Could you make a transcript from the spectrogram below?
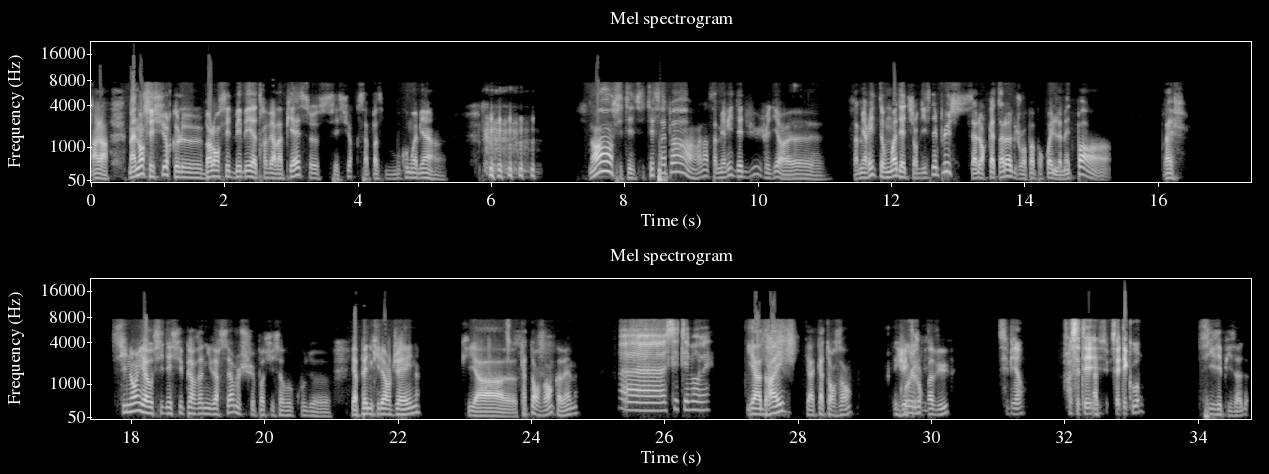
Voilà. Maintenant, c'est sûr que le balancer de bébé à travers la pièce, euh, c'est sûr que ça passe beaucoup moins bien. non, c'était c'était sympa. Voilà, ça mérite d'être vu. Je veux dire, euh, ça mérite au moins d'être sur Disney+. C'est à leur catalogue. Je vois pas pourquoi ils la mettent pas. hein. Bref. Sinon, il y a aussi des super anniversaires, mais je sais pas si ça vaut le coup de. Il y a Painkiller Jane qui a euh, 14 ans quand même. Euh, c'était mauvais. Il y a Drive qui a 14 ans et que j'ai toujours pas vu. C'est bien. Enfin, c'était, Ah. ça a été court. Six épisodes.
